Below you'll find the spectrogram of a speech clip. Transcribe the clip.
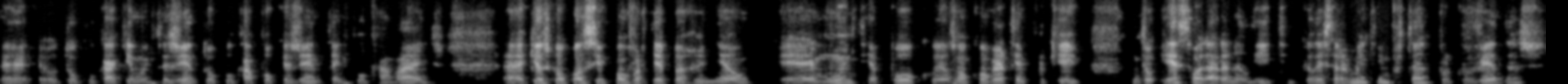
é, eu estou a colocar aqui muita gente, estou a colocar pouca gente, tenho que colocar mais. Aqueles que eu consigo converter para reunião, é muito, é pouco, eles não convertem porquê? Então, esse olhar analítico é extremamente importante, porque vendas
